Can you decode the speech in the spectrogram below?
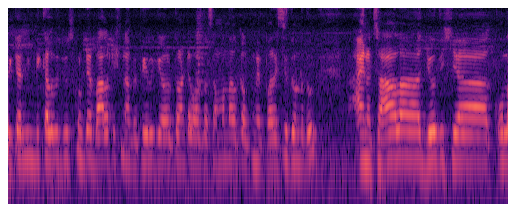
వీటన్నింటిని కలిపి చూసుకుంటే బాలకృష్ణ అంత తీరుకి వెళ్తూ అంటే వాళ్ళతో సంబంధాలు కలుపుకునే పరిస్థితి ఉండదు. ఆయన చాలా జ్యోతిష్య కుల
